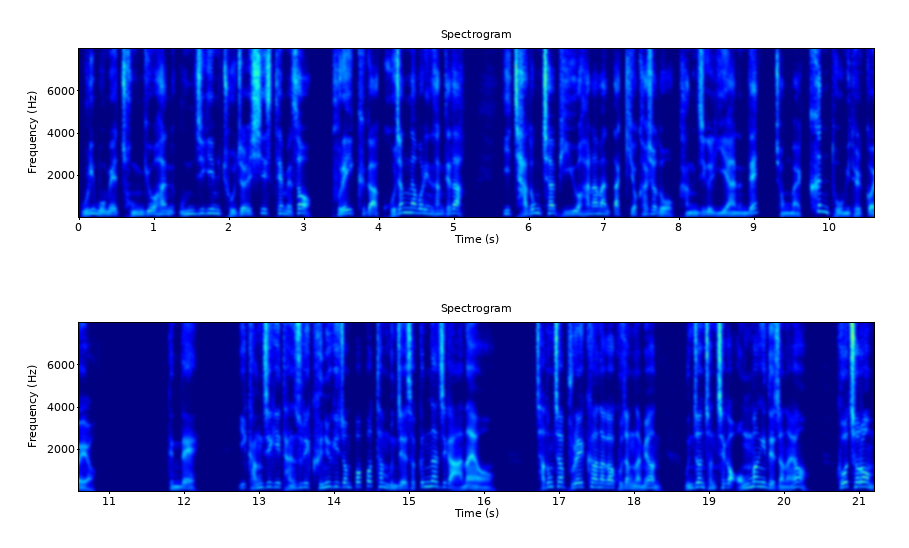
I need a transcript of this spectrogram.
우리 몸의 정교한 움직임 조절 시스템에서 브레이크가 고장나버린 상태다. 이 자동차 비유 하나만 딱 기억하셔도 강직을 이해하는데 정말 큰 도움이 될 거예요. 근데 이 강직이 단순히 근육이 좀 뻣뻣한 문제에서 끝나지가 않아요. 자동차 브레이크 하나가 고장나면 운전 전체가 엉망이 되잖아요. 그것처럼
